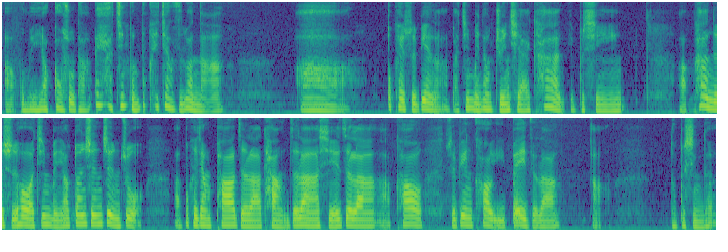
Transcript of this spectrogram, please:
啊，我们也要告诉他，哎呀，经本不可以这样子乱拿，啊，不可以随便啊，把经本这样卷起来看也不行，啊，看的时候啊，经本要端身正坐，啊，不可以这样趴着啦、躺着啦、斜着啦，啊，靠随便靠椅背着啦，啊，都不行的。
